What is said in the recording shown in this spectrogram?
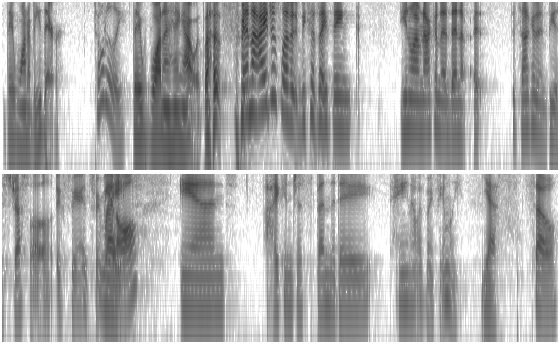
they want to be there Totally. they want to hang out with us and I just love it because I think, you know, I'm not going to then, uh, it's not going to be a stressful experience for me Right. at all. And I can just spend the day hanging out with my family. yes So,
